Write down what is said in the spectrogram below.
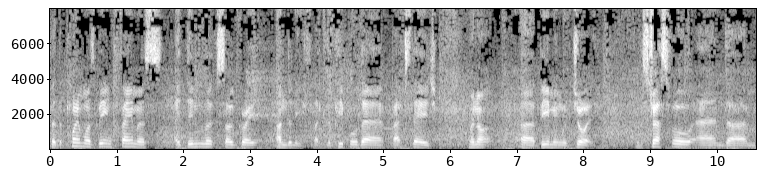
But the point was being famous, it didn't look so great underneath. Like the people there backstage were not uh, beaming with joy. It was stressful and um,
